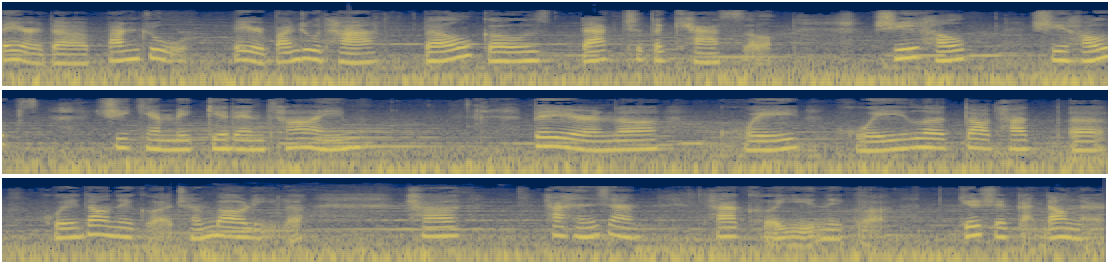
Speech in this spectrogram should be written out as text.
贝尔的帮助。贝尔帮助他。Belle goes back to the castle. She hope she hopes she can make it in time. 贝尔呢回回了到他呃 回到那个城堡里了。他他很想，他可以那个及时赶到那儿。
